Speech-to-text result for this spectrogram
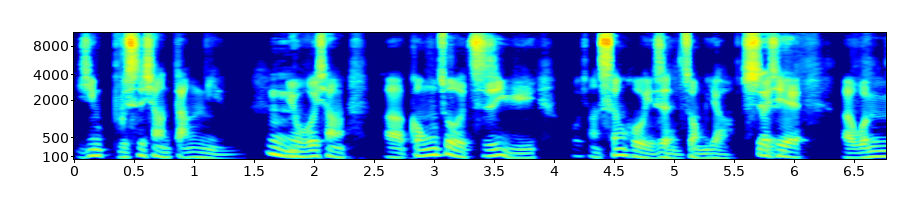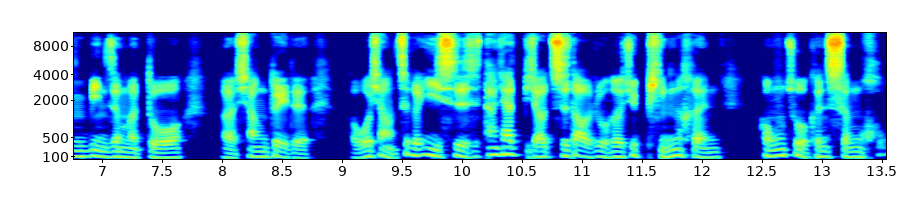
已经不是像当年，嗯，因为我想呃，工作之余，我想生活也是很重要，是而且呃，文明病这么多，呃，相对的。我想这个意思是大家比较知道如何去平衡工作跟生活，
